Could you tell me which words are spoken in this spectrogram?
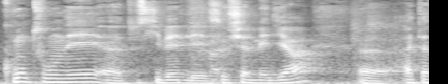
contourner euh, tout ce qui va être les social media euh, à, ta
